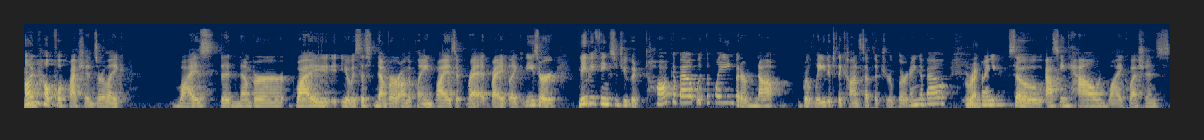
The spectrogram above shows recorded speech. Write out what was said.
Mm. unhelpful questions are like why is the number why you know is this number on the plane why is it red right like these are maybe things that you could talk about with the plane but are not related to the concept that you're learning about right right so asking how and why questions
